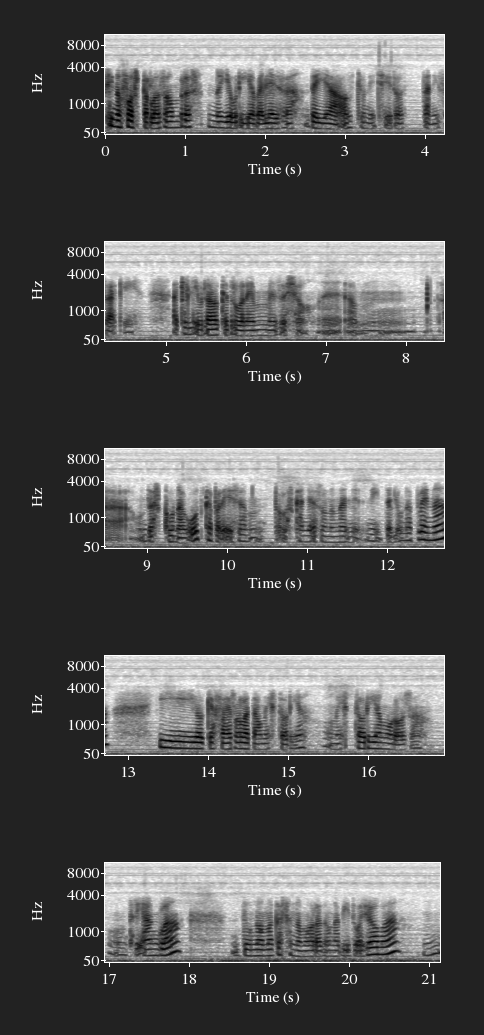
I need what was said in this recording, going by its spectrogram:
Si no fos per les ombres, no hi hauria bellesa, deia el Junichiro Tanizaki. Aquest llibre el que trobarem és això, eh? amb, uh, un desconegut que apareix amb totes les canyes d'una nit de lluna plena i el que fa és relatar una història, una història amorosa, un triangle d'un home que s'enamora d'una vídua jove mm,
